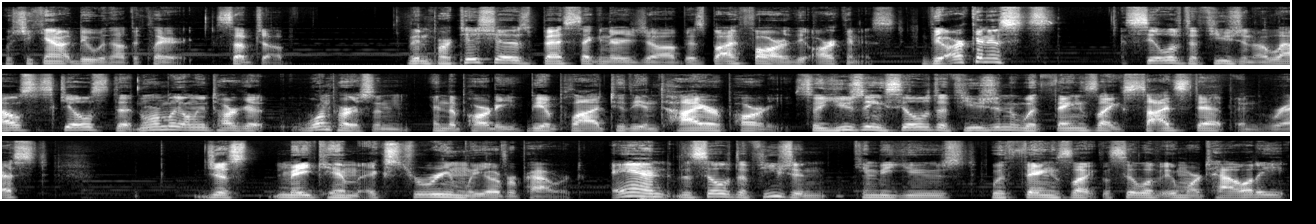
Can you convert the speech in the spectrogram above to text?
which she cannot do without the cleric subjob. Then Partitio's best secondary job is by far the Arcanist. The Arcanist's Seal of Diffusion allows skills that normally only target one person in the party be applied to the entire party. So using Seal of Diffusion with things like Sidestep and Rest just make him extremely overpowered. And the Seal of Diffusion can be used with things like the Seal of Immortality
